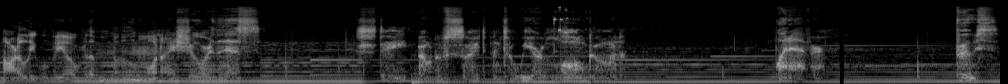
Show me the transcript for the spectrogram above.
Harley will be over the moon when I show her this. Stay out of sight until we are long gone. Whatever. Bruce.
